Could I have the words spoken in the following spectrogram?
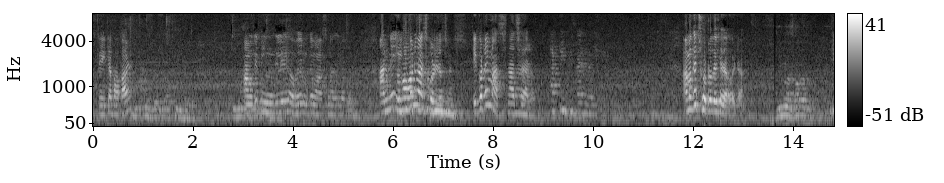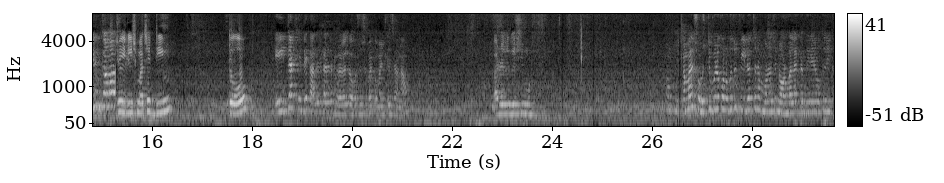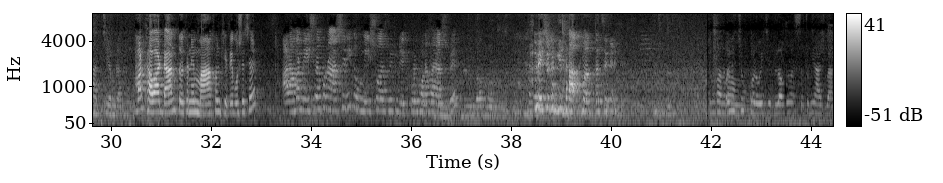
তো এটা বাবার? আমাকে ডিম দিলেই হবে আমাকে মাছ না দিলে হবে। আর নেই একটুখানি মাছ করে রয়েছে একটাই মাছ? না আছে আরও। আমাকে ছোট দেখে দাও এটা। যে ইলিশ মাছের ডিম তো এইটা খেতে কাদের কাদের ভালো লাগে অবশ্যই সবাই কমেন্টে জানাও। আর দেশি মুরগি। আমার ষষ্ঠী বলে কোনো কিছু ফিল হচ্ছে না, মনে হচ্ছে নর্মাল একটা দিনের মতনই খাচ্ছি আমরা। আমার খাওয়া ডান তো এখানে মা এখন খেতে বসেছে। আর আমার মেশো এখন আসেনি, তো মেশো আসবে, একটু লেট করে মনে হয় আসবে। মেশো নাকি দাঁত মারতেছে। চুপ করো, ওই যে ব্লগ আসছে, তুমি আসবা।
